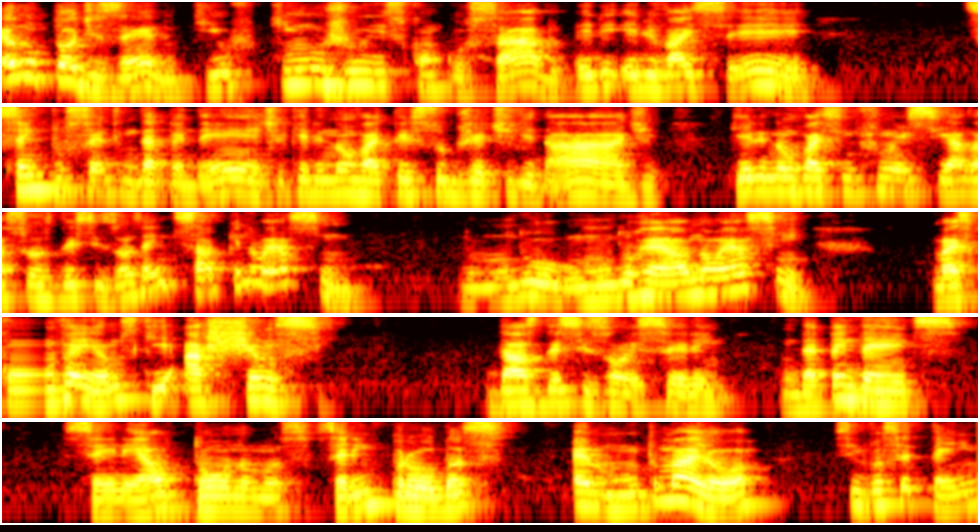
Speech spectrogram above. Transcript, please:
eu não estou dizendo que, o, que um juiz concursado ele, ele vai ser 100% independente, que ele não vai ter subjetividade, que ele não vai se influenciar nas suas decisões. A gente sabe que não é assim. No mundo, o mundo real não é assim. Mas convenhamos que a chance das decisões serem independentes, serem autônomas, serem probas, é muito maior se você tem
